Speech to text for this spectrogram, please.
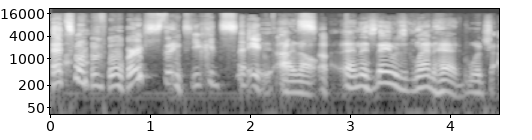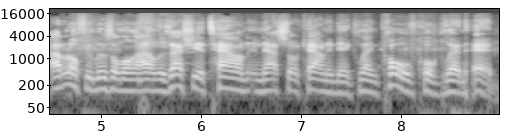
That's one of the worst things you could say. About I know. someone. And his name is Glenn Head, which I don't know if he lives on Long Island. There's actually a town in Nassau County named Glen Cove called Glen Head.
